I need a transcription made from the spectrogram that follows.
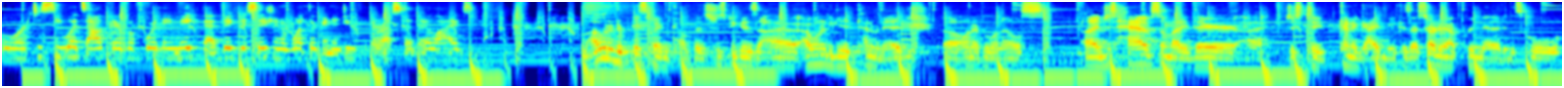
or to see what's out there before they make that big decision of what they're going to do for the rest of their lives. I wanted to participate in Compass just because I, I wanted to get kind of an edge uh, on everyone else uh, and just have somebody there uh, just to kind of guide me because I started out pre-med in school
